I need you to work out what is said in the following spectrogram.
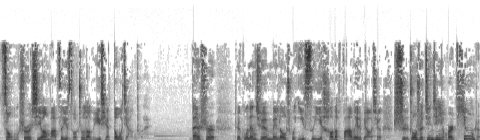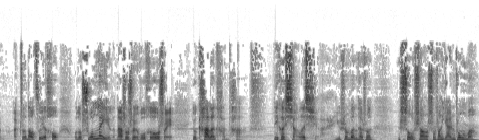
总是希望把自己所知道的一切都讲出来。但是这姑娘却没露出一丝一毫的乏味的表情，始终是津津有味听着呢。啊，直到最后我都说累了，拿出水壶喝口水，又看了看她，立刻想了起来，于是问她说：“受伤受伤严重吗？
